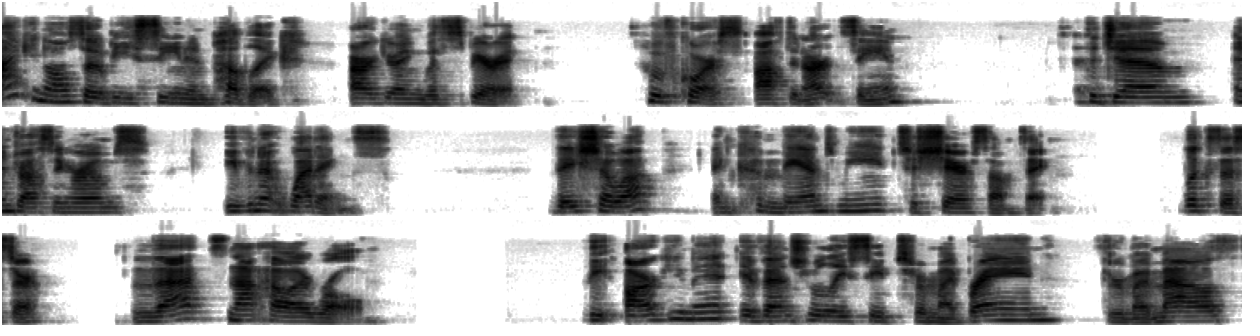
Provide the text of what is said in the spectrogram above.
I can also be seen in public arguing with spirit, who, of course, often aren't seen at the gym and dressing rooms, even at weddings. They show up and command me to share something. Look, sister, that's not how I roll. The argument eventually seeps from my brain, through my mouth,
